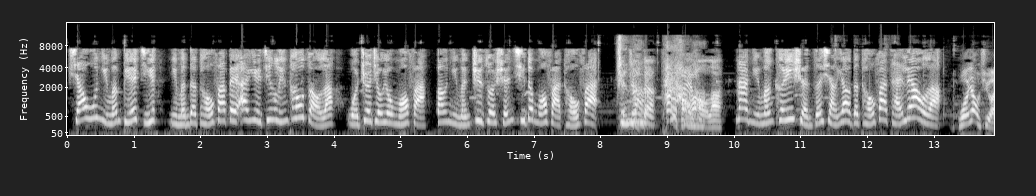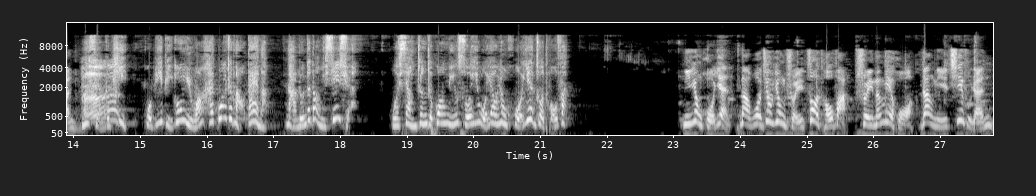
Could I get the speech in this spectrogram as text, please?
小五，你们别急，你们的头发被暗夜精灵偷走了，我这就用魔法帮你们制作神奇的魔法头发。真真的太好了。那你们可以选择想要的头发材料了。我要选。你选个屁！我比比东女王还光着脑袋呢，哪轮得到你先选？我象征着光明，所以我要用火焰做头发。你用火焰，那我就用水做头发。水能灭火，让你欺负人。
